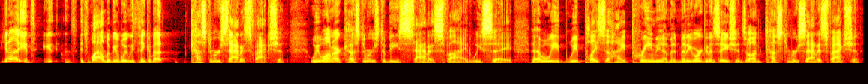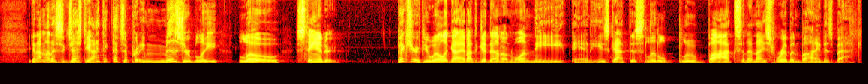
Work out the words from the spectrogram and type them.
You know, it's it's wild to me when we think about customer satisfaction. We want our customers to be satisfied. We say uh, we we place a high premium in many organizations on customer satisfaction. Know, I'm going to suggest to you, I think that's a pretty miserably low standard. Picture, if you will, a guy about to get down on one knee, and he's got this little blue box and a nice ribbon behind his back.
